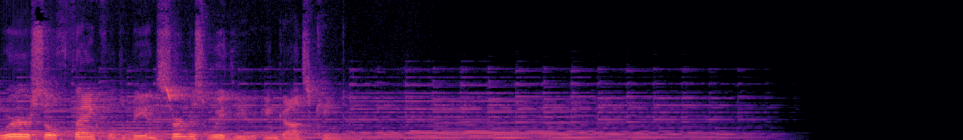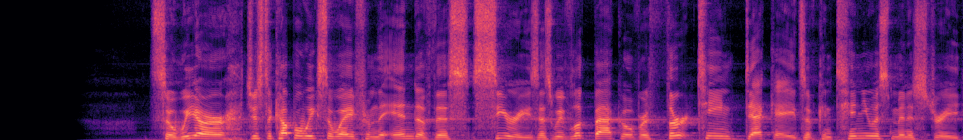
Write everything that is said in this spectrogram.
We're so thankful to be in service with you in God's kingdom. So, we are just a couple weeks away from the end of this series as we've looked back over 13 decades of continuous ministry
